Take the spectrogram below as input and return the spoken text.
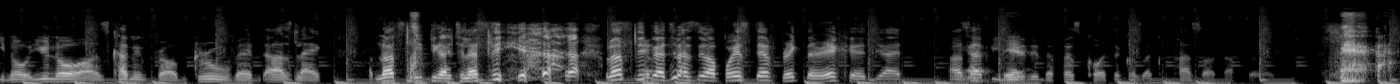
you know, you know, I was coming from groove, and I was like, I'm not sleeping until I sleep. I'm not sleeping until I see my boy Steph break the record. Yeah, I was yeah, happy he yeah. did it in the first quarter because I could pass out afterwards.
